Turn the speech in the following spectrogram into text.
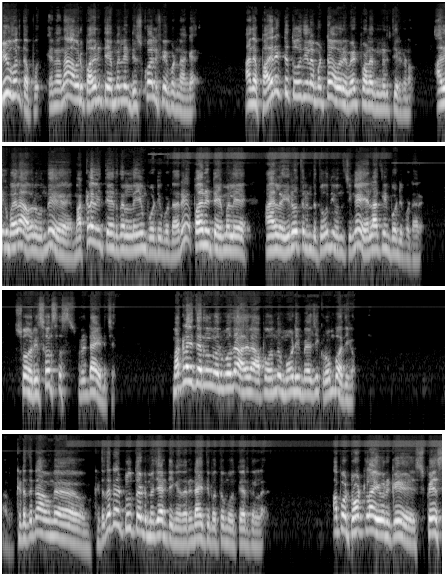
வியூகம் தப்பு. என்னன்னா அவர் பதினெட்டு எம்எல்ஏ டிஸ்குவாலிஃபை பண்ணாங்க. அந்த பதினெட்டு தொகுதியில் மட்டும் அவர் வேட்பாளர் நிறுத்தியிருக்கணும். அதுக்கு பதிலாக அவர் வந்து மக்களவை தேர்தல்லையும் போட்டி போட்டார். பதினெட்டு எம்எல்ஏ அதில் இருபத்தி ரெண்டு தொகுதி வந்துச்சுங்க எல்லாத்துலேயும் போட்டி போட்டார். ஸோ ரிசோர்ஸஸ் ஸ்ப்ரெட் ஆகிடுச்சு மக்களவை தேர்தல் வரும்போது அதில் அப்போ வந்து மோடி மேஜிக் ரொம்ப அதிகம். கிட்டத்தட்ட அவங்க கிட்டத்தட்ட டூ தேர்ட் மெஜாரிட்டிங்க அந்த ரெண்டாயிரத்தி பத்தொம்போது தேர்தலில். அப்போ டோட்டலாக இவருக்கு ஸ்பேஸ்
